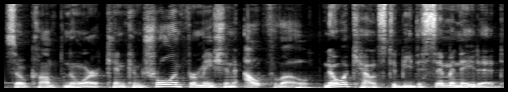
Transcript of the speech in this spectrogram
so COMPNOR can control information outflow, no accounts to be disseminated,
